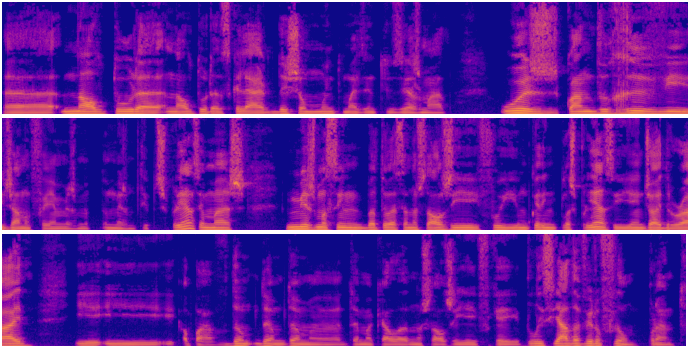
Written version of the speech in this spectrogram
Uh, na altura, na altura, se calhar, deixou-me muito mais entusiasmado. Hoje, quando revi, já não foi a mesma, o mesmo tipo de experiência, mas mesmo assim bateu essa nostalgia e fui um bocadinho pela experiência e enjoy the ride e, e opa, deu-me deu aquela nostalgia e fiquei deliciado a ver o filme, pronto.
